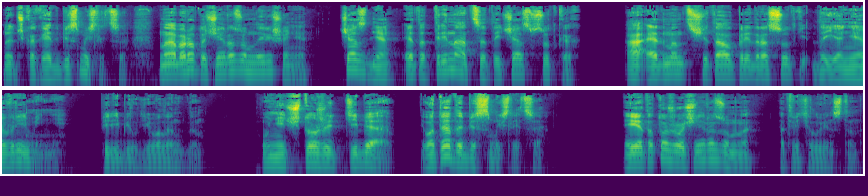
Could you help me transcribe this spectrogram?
Но это же какая-то бессмыслица. Наоборот, очень разумное решение. Час дня — это тринадцатый час в сутках. А Эдмонд считал предрассудки... Да я не о времени, — перебил его Лэнгдон. Уничтожить тебя. Вот это бессмыслица. И это тоже очень разумно, — ответил Уинстон.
